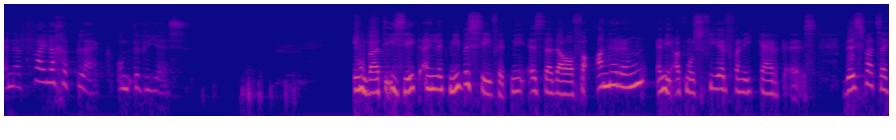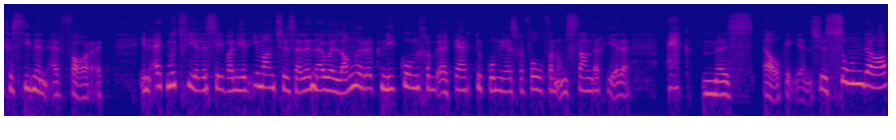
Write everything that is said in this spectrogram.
in 'n veilige plek om te wees. En wat Izet eintlik nie besef het nie, is dat daar 'n verandering in die atmosfeer van die kerk is. Dis wat sy gesien en ervaar het. En ek moet vir julle sê wanneer iemand soos hulle nou 'n lang ruk nie kon kerk toe kom nie as gevolg van omstandighede, ek mis elke een. So Sondag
